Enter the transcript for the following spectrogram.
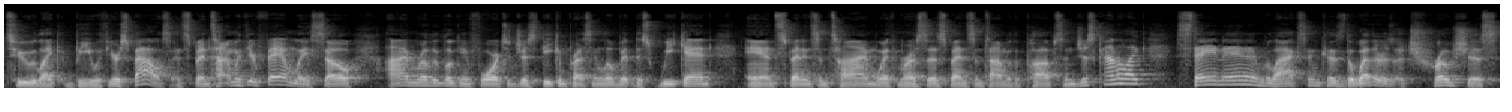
to like be with your spouse and spend time with your family. So I'm really looking forward to just decompressing a little bit this weekend and spending some time with Marissa, spending some time with the pups and just kind of like staying in and relaxing because the weather is atrocious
